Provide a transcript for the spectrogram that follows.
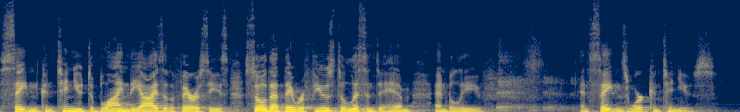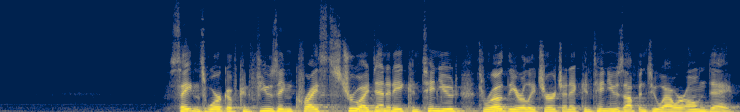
Satan continued to blind the eyes of the Pharisees so that they refused to listen to him and believe. And Satan's work continues. Satan's work of confusing Christ's true identity continued throughout the early church, and it continues up into our own day.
